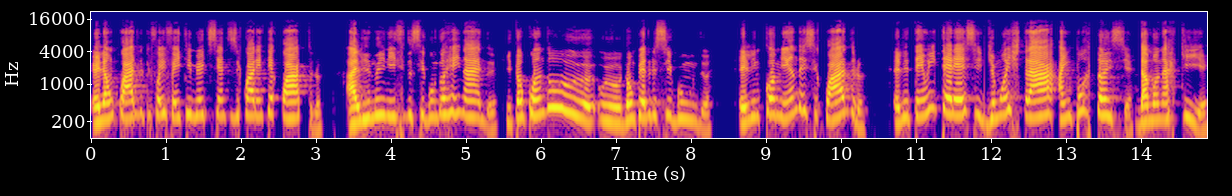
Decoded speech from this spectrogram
ele é um quadro que foi feito em 1844, ali no início do segundo reinado. Então, quando o, Dom Pedro II ele encomenda esse quadro, ele tem o interesse de mostrar a importância da monarquia,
